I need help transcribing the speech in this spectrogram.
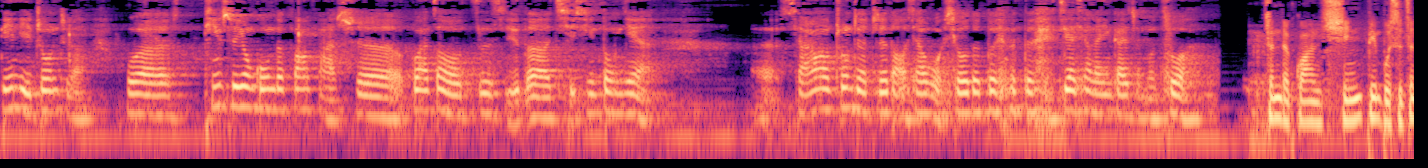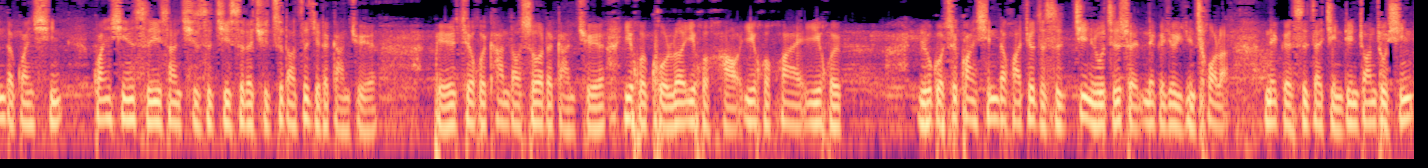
顶礼中者，我平时用功的方法是关照自己的起心动念，呃，想让中者指导一下我修的对不对？接下来应该怎么做？真的关心，并不是真的关心，关心实际上其实及时的去知道自己的感觉，比如就会看到所有的感觉，一会苦乐，一会好，一会坏，一会。如果是观心的话，就只是静如止水，那个就已经错了。那个是在紧盯专注心，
